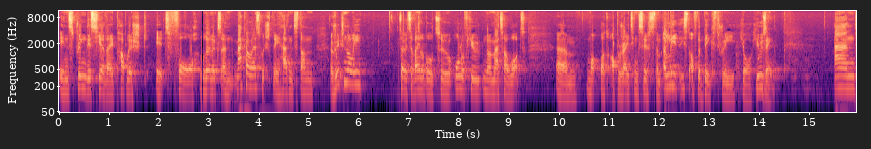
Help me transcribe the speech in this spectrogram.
In spring this year, they published it for Linux and macOS, which they hadn't done originally. So it's available to all of you, no matter what, um, what, what operating system, at least of the big three you're using. And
